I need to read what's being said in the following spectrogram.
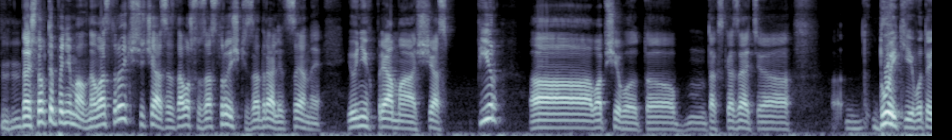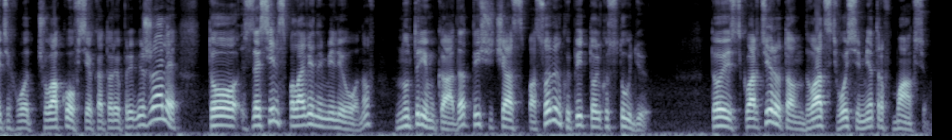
Угу. Значит, чтобы ты понимал, в новостройке сейчас из-за того, что застройщики задрали цены, и у них прямо сейчас пир, а, вообще вот, а, так сказать, а, дойки вот этих вот чуваков, все, которые прибежали, то за 7,5 миллионов внутри МКАДа ты сейчас способен купить только студию. То есть квартиру там 28 метров максимум.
